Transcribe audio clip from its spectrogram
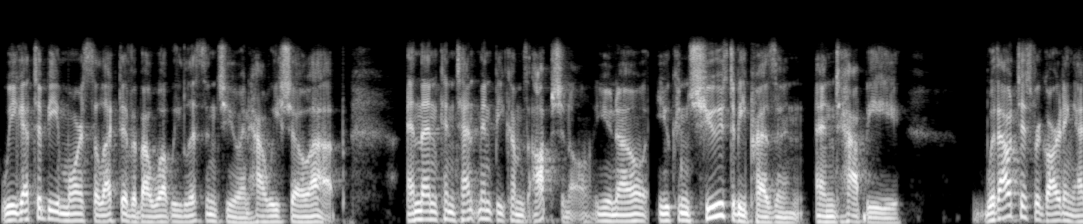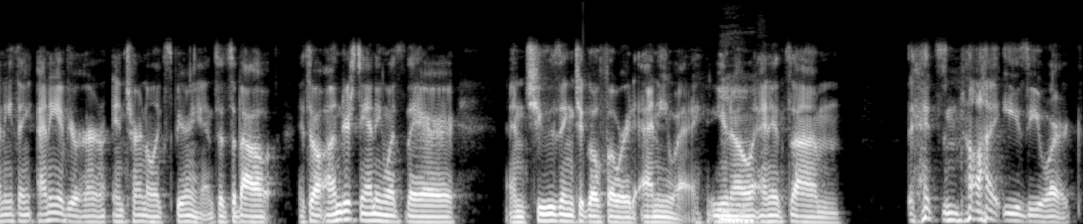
we get to be more selective about what we listen to and how we show up. And then contentment becomes optional. You know, you can choose to be present and happy without disregarding anything, any of your internal experience. It's about it's about understanding what's there and choosing to go forward anyway. You mm-hmm. know, and it's um it's not easy work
